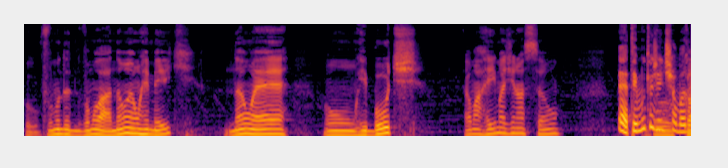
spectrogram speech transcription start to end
Vamos, vamos lá, não é um remake, não é um reboot, é uma reimaginação É, tem muita gente do chamando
